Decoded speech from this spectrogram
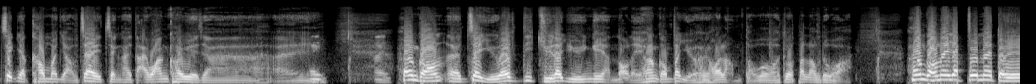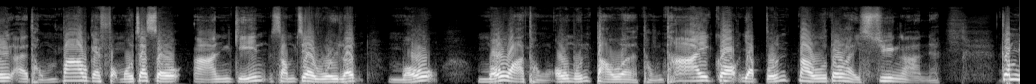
即日購物遊，即係淨係大灣區嘅咋。唉係，係香港誒、呃即係如果啲住得遠嘅人落嚟香港，不如去海南島啊！我都不嬲都話。香港呢，一般呢對誒、呃同胞嘅服務質素、硬件，甚至係匯率，唔好唔好話同澳門鬥啊，同泰國、日本鬥都係輸硬嘅。今日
